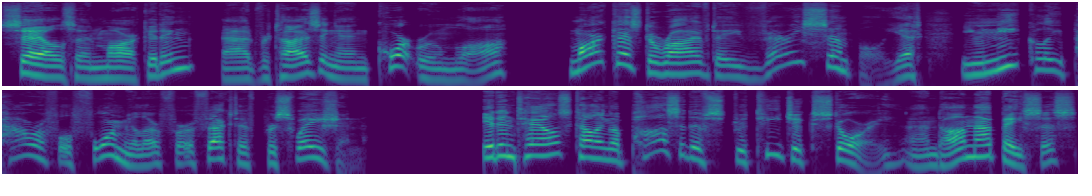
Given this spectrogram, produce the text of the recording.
sales and marketing, advertising, and courtroom law, Mark has derived a very simple yet uniquely powerful formula for effective persuasion. It entails telling a positive strategic story and, on that basis,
